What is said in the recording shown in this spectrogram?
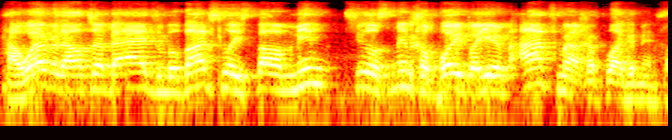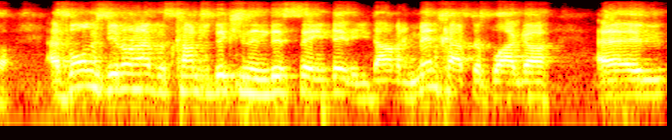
However, the Alter adds. As long as you don't have this contradiction in this same day that you davening mincha after plaga, um,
